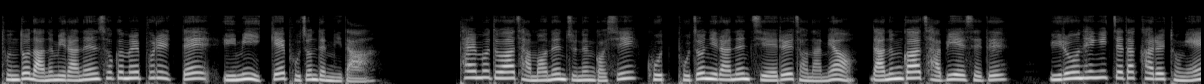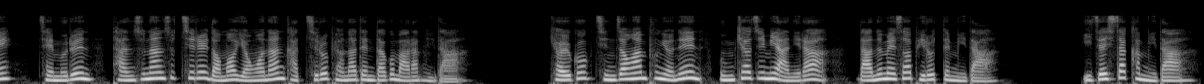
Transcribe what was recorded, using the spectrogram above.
돈도 나눔이라는 소금을 뿌릴 때 의미 있게 보존됩니다. 탈무드와 잠언은 주는 것이 곧 보존이라는 지혜를 전하며 나눔과 자비에세드, 위로운 행위 제다카를 통해 재물은 단순한 수치를 넘어 영원한 가치로 변화된다고 말합니다. 결국 진정한 풍요는 움켜짐이 아니라 나눔에서 비롯됩니다. 이제 시작합니다.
